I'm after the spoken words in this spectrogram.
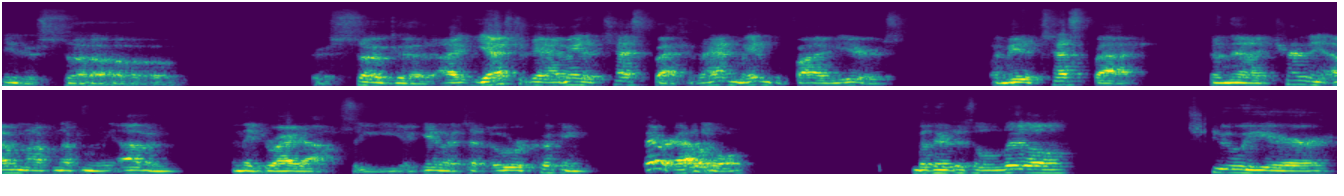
These are so, they're so good. I, yesterday I made a test batch because I hadn't made them for five years. I made a test batch and then I turned the oven off enough in the oven and they dried out. So you, again, that's that overcooking. They were edible, but they're just a little chewier,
